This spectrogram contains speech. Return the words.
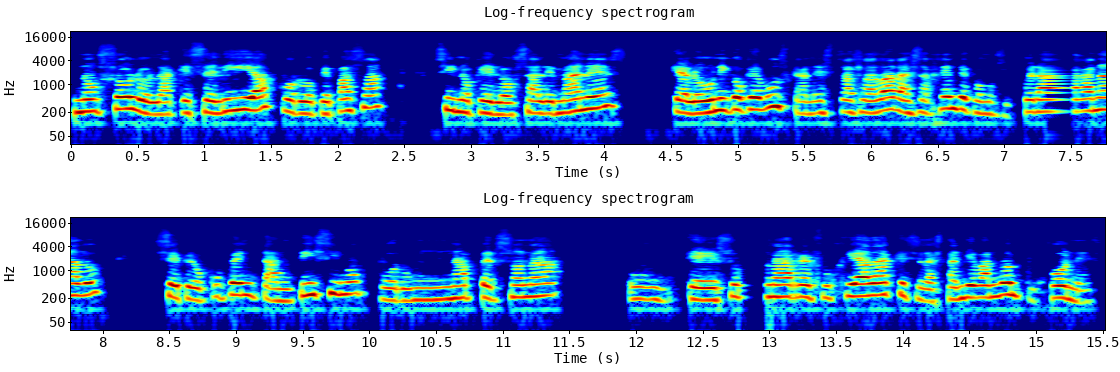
No solo la que se lía por lo que pasa, sino que los alemanes, que lo único que buscan es trasladar a esa gente como si fuera ganado, se preocupen tantísimo por una persona que es una refugiada que se la están llevando empujones.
